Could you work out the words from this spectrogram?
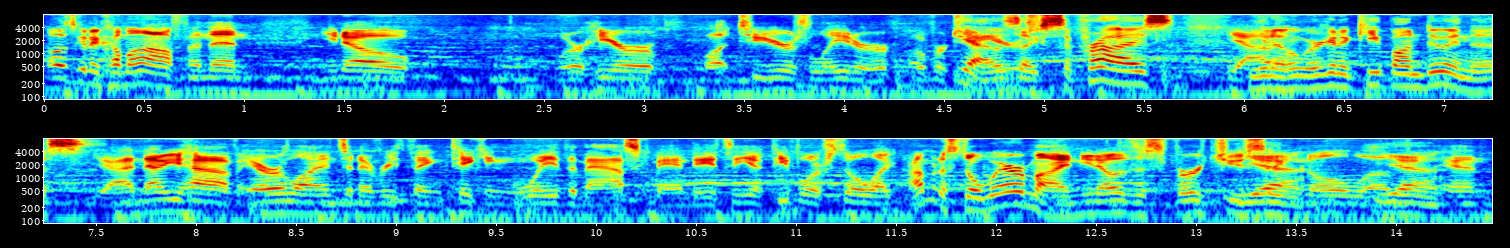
oh, it's going to come off, and then you know we're here what two years later over two yeah years. it was like surprise yeah you know we're going to keep on doing this yeah now you have airlines and everything taking away the mask mandates and yet people are still like i'm going to still wear mine you know this virtue yeah. signal of, yeah and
